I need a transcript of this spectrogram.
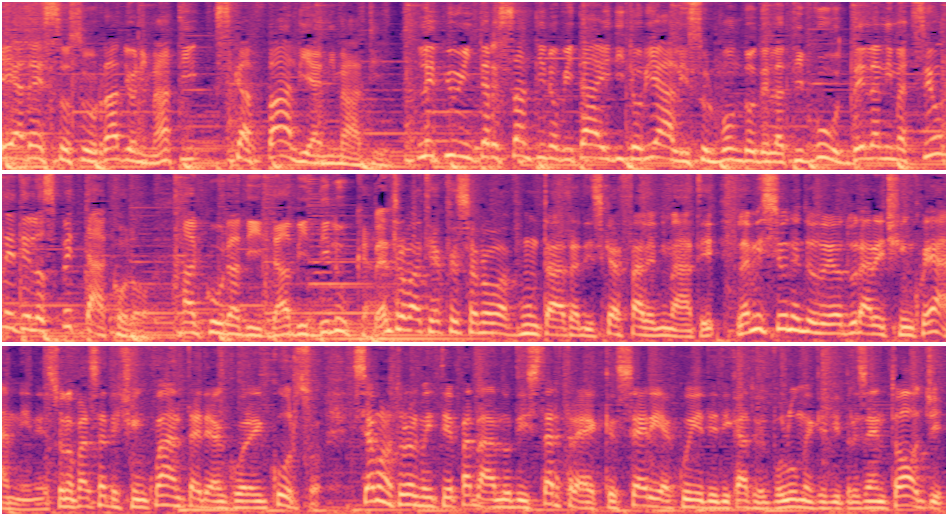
E adesso su Radio Animati, Scaffali Animati. Le più interessanti novità editoriali sul mondo della TV, dell'animazione e dello spettacolo. A cura di David Di Luca. Bentrovati a questa nuova puntata di Scaffali Animati. La missione doveva durare 5 anni, ne sono passati 50 ed è ancora in corso. Stiamo naturalmente parlando di Star Trek, serie a cui è dedicato il volume che vi presento oggi.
